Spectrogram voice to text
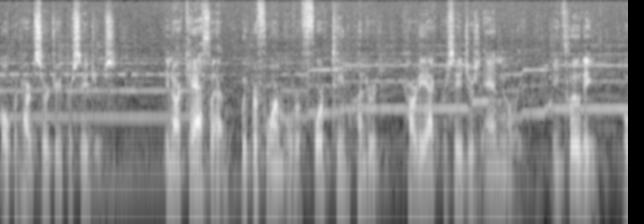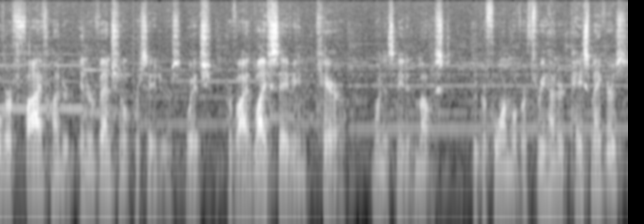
open heart surgery procedures. In our cath lab, we perform over 1,400 cardiac procedures annually, including over 500 interventional procedures which provide life-saving care when it's needed most. We perform over 300 pacemakers,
